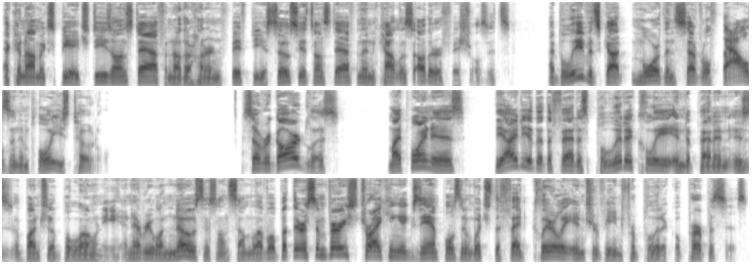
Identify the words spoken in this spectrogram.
economics PhDs on staff, another 150 associates on staff, and then countless other officials. It's, I believe, it's got more than several thousand employees total. So, regardless, my point is the idea that the Fed is politically independent is a bunch of baloney, and everyone knows this on some level, but there are some very striking examples in which the Fed clearly intervened for political purposes.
